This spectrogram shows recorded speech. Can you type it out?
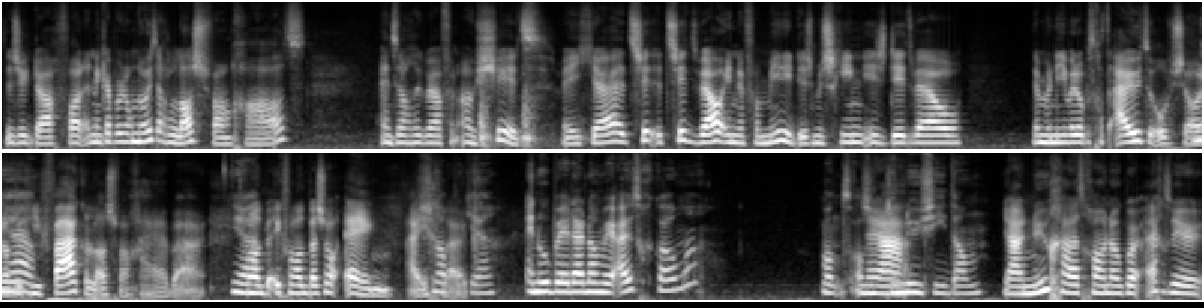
Dus ik dacht van. En ik heb er nog nooit echt last van gehad. En toen dacht ik wel van, oh shit. Weet je, het zit, het zit wel in de familie. Dus misschien is dit wel de manier waarop het gaat uiten of zo. Dat ik hier vaker last van ga hebben. Ik, Ja. vond het, ik vond het best wel eng, eigenlijk. Snap ik, ja. En hoe ben je daar dan weer uitgekomen? Want als Nou ik je nu zie, dan... ja, nu gaat het gewoon ook wel echt weer.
